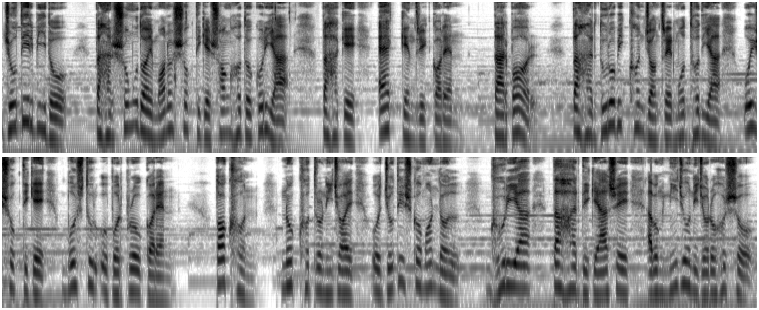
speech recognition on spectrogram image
জ্যোতির্বিদও তাহার সমুদয় মনঃশক্তিকে সংহত করিয়া তাহাকে এক কেন্দ্রিক করেন। তারপর তাহার দূরবীক্ষণ যন্ত্রের মধ্য দিয়া ওই শক্তিকে বস্তুর উপর প্রয়োগ করেন। তখন নক্ষত্র নিচয় ও জ্যোতিষ্ক মণ্ডল ঘুরিয়া তাহার দিকে আসে এবং নিজ নিজ রহস্য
